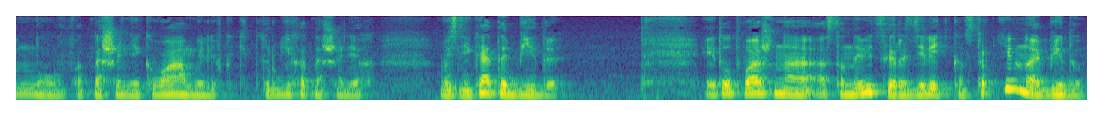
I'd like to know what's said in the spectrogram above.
ну, в отношении к вам или в каких-то других отношениях, возникает обида. И тут важно остановиться и разделить конструктивную обиду,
